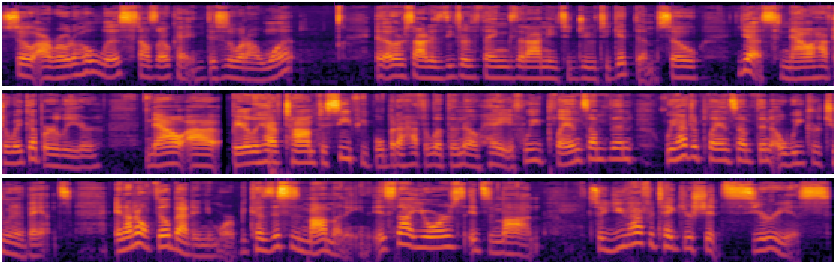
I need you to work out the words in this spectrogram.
So I wrote a whole list. I was like, okay, this is what I want. And the other side is these are the things that I need to do to get them. So, yes, now I have to wake up earlier. Now I barely have time to see people, but I have to let them know hey, if we plan something, we have to plan something a week or two in advance. And I don't feel bad anymore because this is my money. It's not yours, it's mine. So you have to take your shit serious.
